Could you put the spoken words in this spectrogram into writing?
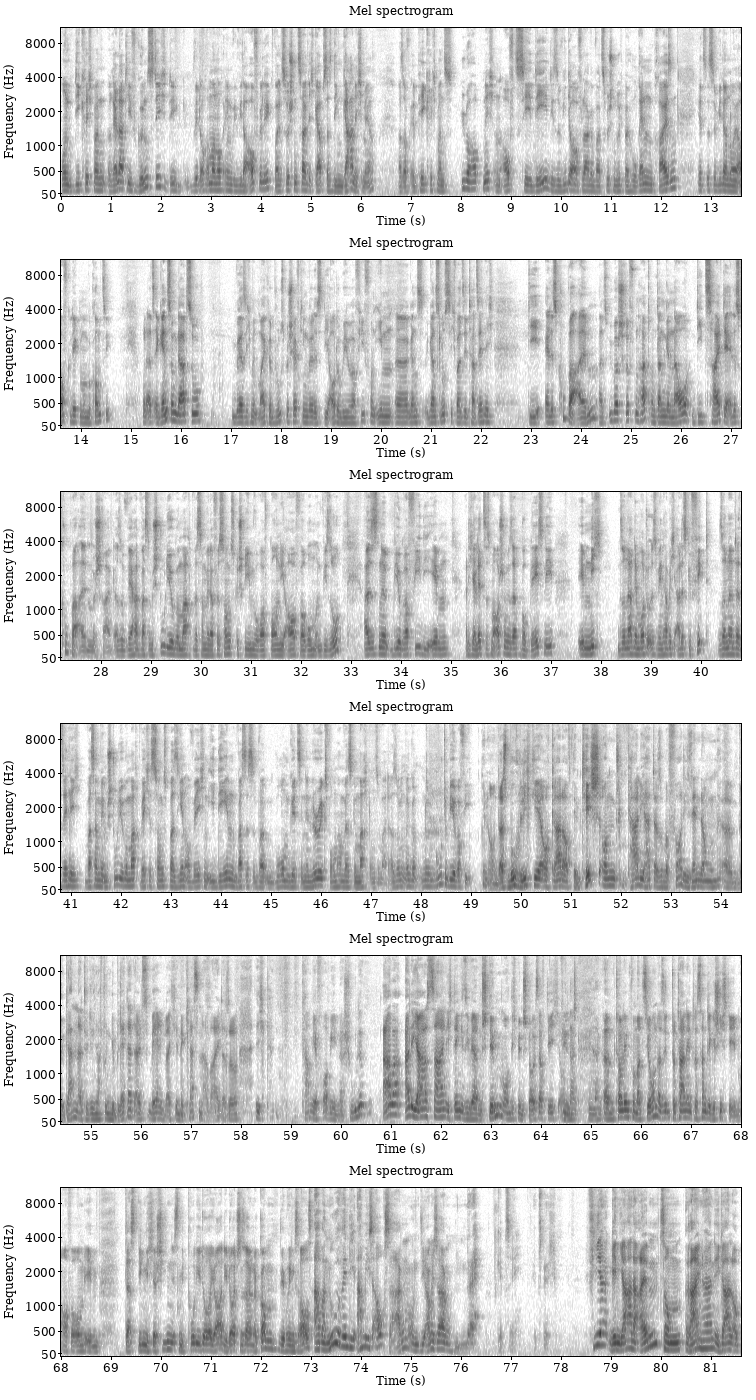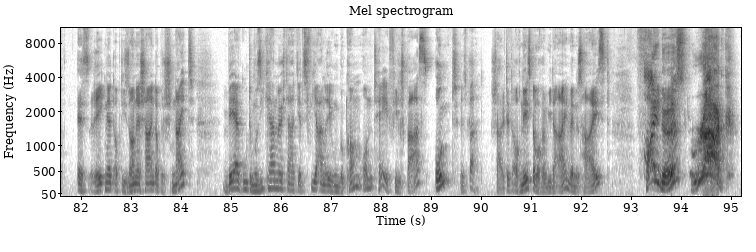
Und die kriegt man relativ günstig. Die wird auch immer noch irgendwie wieder aufgelegt, weil zwischenzeitlich gab es das Ding gar nicht mehr. Also auf LP kriegt man es überhaupt nicht. Und auf CD, diese Wiederauflage war zwischendurch bei horrenden Preisen. Jetzt ist sie wieder neu aufgelegt und man bekommt sie. Und als Ergänzung dazu, wer sich mit Michael Bruce beschäftigen will, ist die Autobiografie von ihm äh, ganz, ganz lustig, weil sie tatsächlich die Alice Cooper Alben als Überschriften hat und dann genau die Zeit der Alice Cooper Alben beschreibt. Also wer hat was im Studio gemacht, was haben wir da für Songs geschrieben, worauf bauen die auf, warum und wieso. Also es ist eine Biografie, die eben, hatte ich ja letztes Mal auch schon gesagt, Bob Daisley, eben nicht so nach dem Motto ist, wen habe ich alles gefickt, sondern tatsächlich, was haben wir im Studio gemacht, welche Songs basieren auf welchen Ideen, was ist, worum geht es in den Lyrics, warum haben wir es gemacht und so weiter. Also eine, eine gute Biografie. Genau, und das Buch liegt hier auch gerade auf dem Tisch und Kali hat also bevor die Sendung äh, begann natürlich noch drin geblättert, als wäre gleich hier eine Klassenarbeit. Also ich kam mir vor wie in der Schule. Aber alle Jahreszahlen, ich denke, sie werden stimmen und ich bin stolz auf dich. Vielen und Dank, vielen Dank. Ähm, tolle Informationen, also eine total interessante Geschichte eben auch, warum eben das Ding nicht erschienen ist mit Polydor, ja, die Deutschen sagen, na komm, wir bringen es raus. Aber nur, wenn die Amis auch sagen. Und die Amis sagen, ne, Gibt's nicht. gibt's nicht. Vier geniale Alben zum Reinhören, egal ob es regnet, ob die Sonne scheint, ob es schneit. Wer gute Musik hören möchte, hat jetzt vier Anregungen bekommen. Und hey, viel Spaß und Bis bald. Schaltet auch nächste Woche wieder ein, wenn es heißt Finest Rock!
